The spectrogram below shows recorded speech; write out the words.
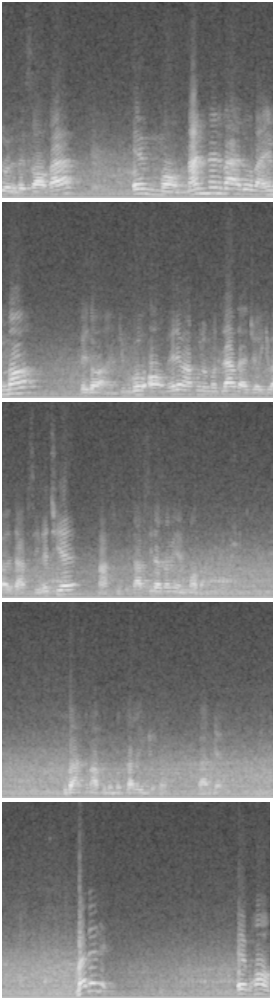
دل وساقه اما منن بعد و اما فداعن که میگو آمر مفعول مطلق در جایی که برای تفصیله چیه؟ محصوله تفصیل از همین اما برمیگرد تو بحث مفعول مطلق این کتاب برگرد ولی ابهام.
